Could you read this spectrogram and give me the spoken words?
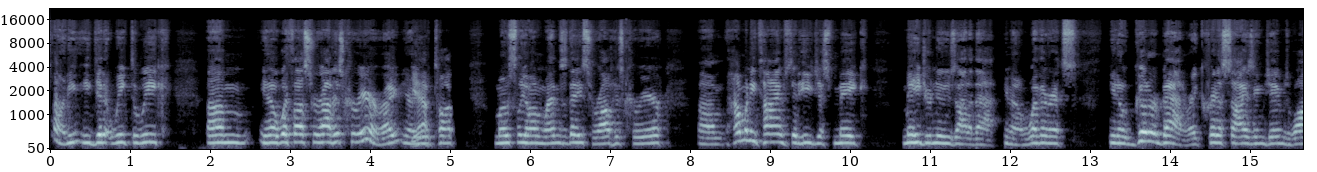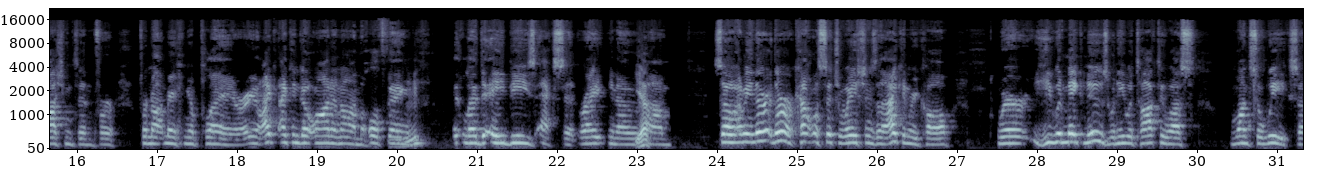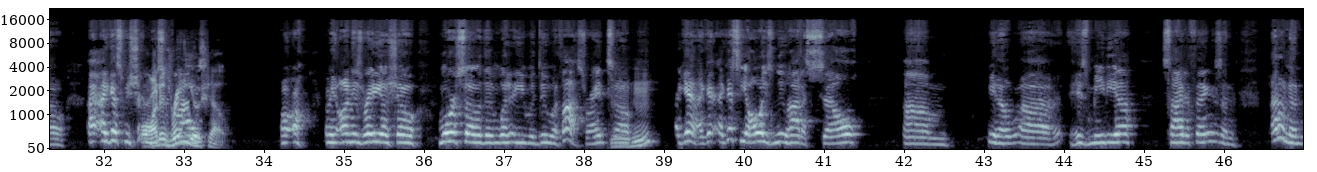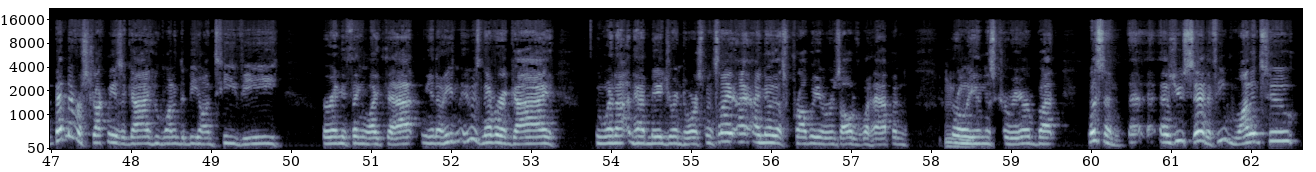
Oh, he, he did it week to week, um, you know, with us throughout his career, right? You know, yeah. he would talk mostly on Wednesdays throughout his career. Um, how many times did he just make major news out of that? You know, whether it's you know good or bad, right? Criticizing James Washington for for not making a play, or you know, I, I can go on and on. The whole thing mm-hmm. it led to AB's exit, right? You know, yeah. Um, so I mean, there there are countless situations that I can recall where he would make news when he would talk to us once a week. So I, I guess we should on his radio show. Or, I mean, on his radio show more so than what he would do with us, right? So mm-hmm. again, I guess, I guess, he always knew how to sell, um, you know, uh, his media side of things. And I don't know, Ben never struck me as a guy who wanted to be on TV or anything like that. You know, he, he was never a guy went out and had major endorsements. And I, I know that's probably a result of what happened mm-hmm. early in his career. But listen, as you said, if he wanted to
